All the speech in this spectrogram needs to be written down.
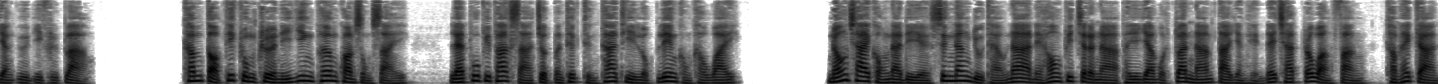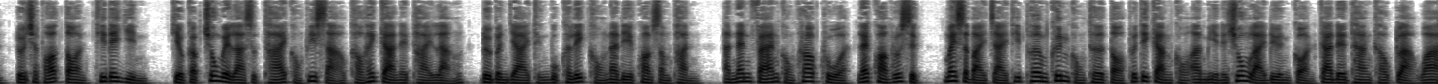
อย่างอื่นอีกหรือเปล่าคำตอบที่คลุมเครือนี้ยิ่งเพิ่มความสงสัย และผู้พิพากษาจดบันทึกถึงท่าทีหลบเลี่ยงของเขาไว้ น้องชายของนาเดียซึ่งนั่งอยู่แถวหน้าในห้องพิจารณาพยายามอดกลั้นน้ำตาอย่างเห็นได้ชัดระหว่างฟังคำให้การ โดยเฉพาะตอนที่ได้ยิน เกี่ยวกับช่วงเวลาสุดท้ายของพี่สาวเขาให้การในภายหลัง โดยบรรยายถึงบุคลิกของนาเดียความสัมพันธ์ อันแน่นแฟ้นของครอบครัว และความรู้สึกไม่สบายใจที่เพิ่มขึ้นของเธอต่อพฤติกรรมของอามีในช่วงหลายเดือนก่อนการเดินทางเขากล่าวว่า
